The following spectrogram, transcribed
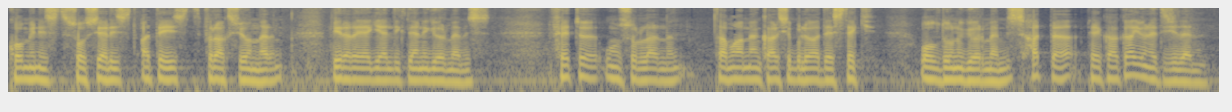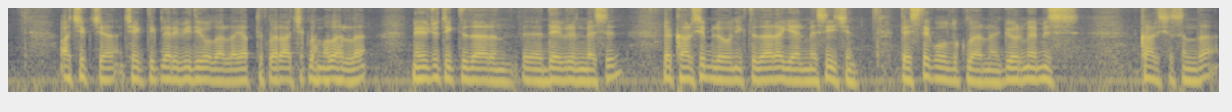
komünist, sosyalist, ateist fraksiyonların bir araya geldiklerini görmemiz, FETÖ unsurlarının tamamen karşı bloğa destek olduğunu görmemiz, hatta PKK yöneticilerinin açıkça çektikleri videolarla, yaptıkları açıklamalarla mevcut iktidarın e, devrilmesi ve karşı bloğun iktidara gelmesi için destek olduklarını görmemiz karşısında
